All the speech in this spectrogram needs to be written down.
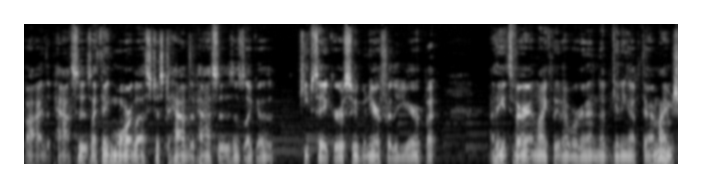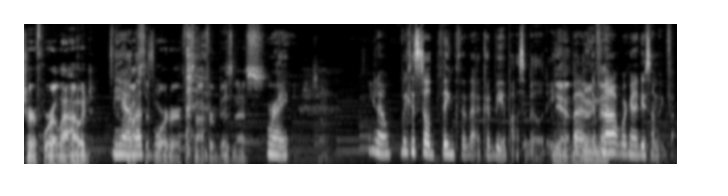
buy the passes, I think more or less just to have the passes as like a keepsake or a souvenir for the year, but I think it's very unlikely that we're gonna end up getting up there. I'm not even sure if we're allowed Yeah, across the border if it's not for business. right. So You know, we could still think that that could be a possibility. Yeah, but if that- not, we're gonna do something fun.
